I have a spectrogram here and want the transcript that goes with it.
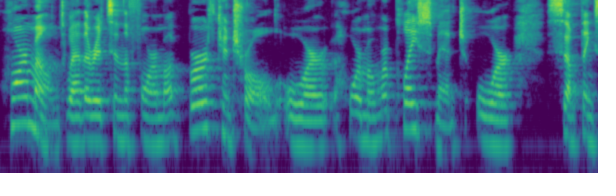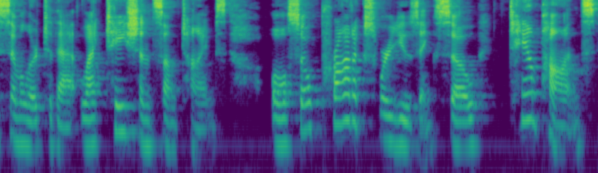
hormones, whether it's in the form of birth control or hormone replacement or something similar to that, lactation sometimes. Also, products we're using. So, tampons,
